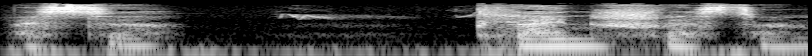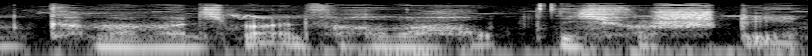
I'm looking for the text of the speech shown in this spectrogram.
Weißt du, kleine Schwestern kann man manchmal einfach überhaupt nicht verstehen.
